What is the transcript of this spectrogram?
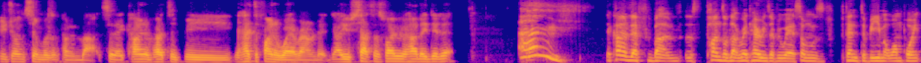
knew John Simm wasn't coming back, so they kind of had to be they had to find a way around it. Are you satisfied with how they did it? um, They kind of left about tons of like red herrings everywhere. Someone was pretending to be him at one point.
